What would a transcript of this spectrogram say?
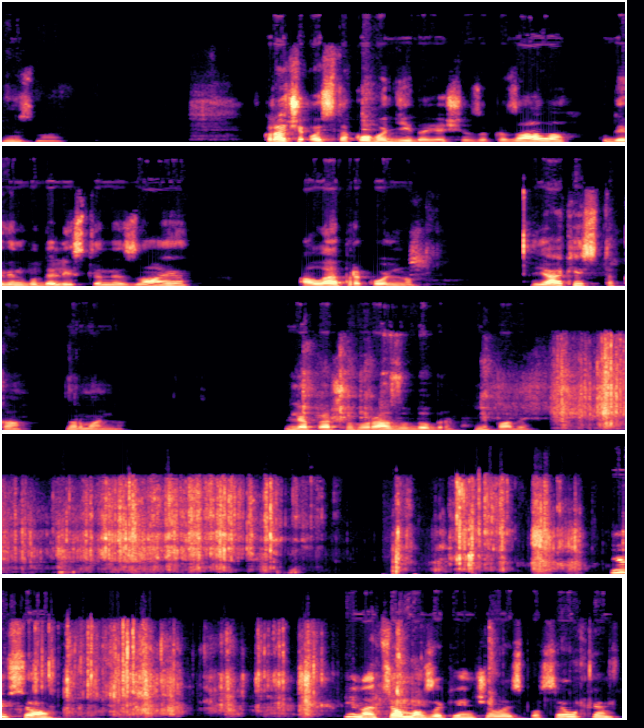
Не знаю. Коротше, ось такого діда я ще заказала. Куди він буде лізти, не знаю. Але прикольно. Якість така, нормальна. Для першого разу добре, не падай. І все. І на цьому закінчились посилки.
